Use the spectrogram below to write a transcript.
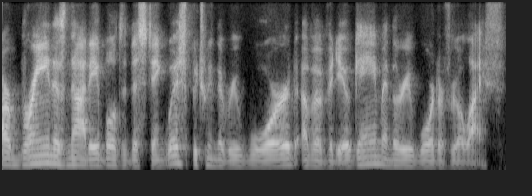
our brain is not able to distinguish between the reward of a video game and the reward of real life.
